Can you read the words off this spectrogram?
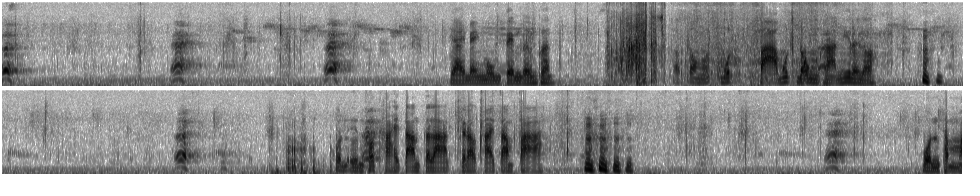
เฮ้ยเฮ้ยใหญ่แมงมุมเต็มเลยเพื่อนเราต้องมุดป่ามุดดงขนาดนี้เลยเหรอ คนอื่นเขาถ่ายตามตลาดแต่เราถ่ายตามป่าบนทำไม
